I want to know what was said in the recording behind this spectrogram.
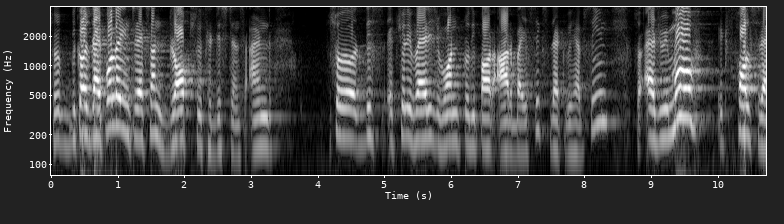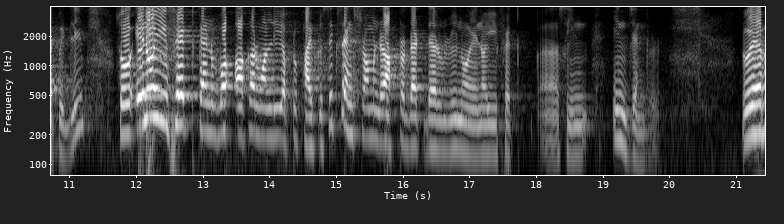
So, because dipolar interaction drops with a distance and so this actually varies 1 to the power r by 6 that we have seen. So, as we move it falls rapidly. So, NOE effect can occur only up to 5 to 6 angstrom and after that there will be no NOE effect uh, seen in general. We have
